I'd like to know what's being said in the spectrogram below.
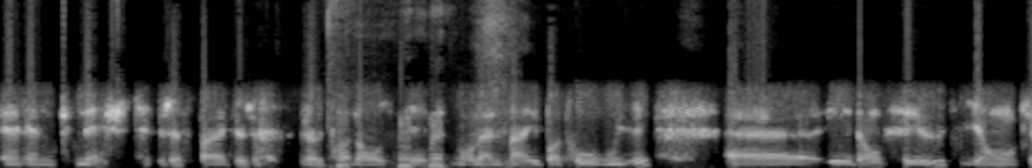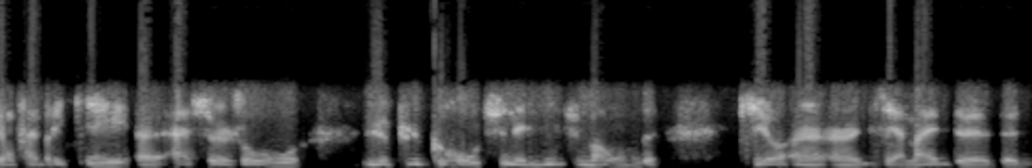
Ehrenknecht. J'espère que je, je le prononce bien. Mon allemand est pas trop rouillé. Euh, et donc c'est eux qui ont qui ont fabriqué euh, à ce jour le plus gros tunnelier du monde qui a un, un diamètre de, de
